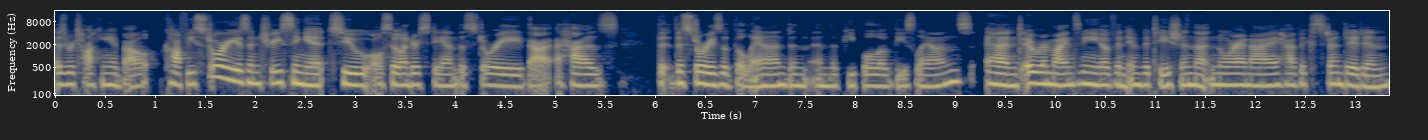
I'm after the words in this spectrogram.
as we're talking about coffee stories and tracing it to also understand the story that has the, the stories of the land and, and the people of these lands. And it reminds me of an invitation that Nora and I have extended in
